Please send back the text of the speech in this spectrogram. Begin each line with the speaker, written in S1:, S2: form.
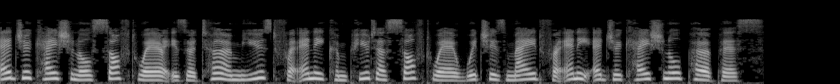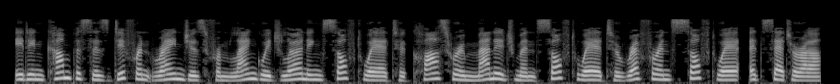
S1: Educational software is a term used for any computer software which is made for any educational purpose. It encompasses different ranges from language learning software to classroom management software to reference software, etc.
